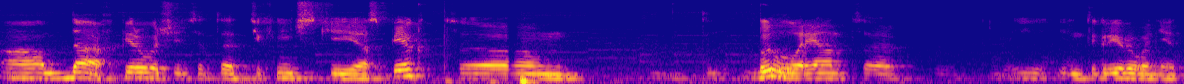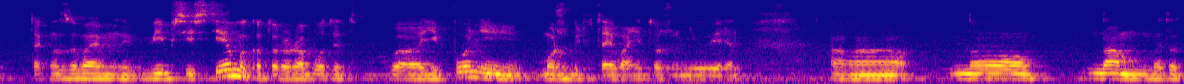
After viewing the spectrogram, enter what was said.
А, да, в первую очередь это технический аспект. Эм, был вариант э, интегрирования так называемой VIP-системы, которая работает в Японии, может быть в Тайване тоже не уверен. А, но нам этот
